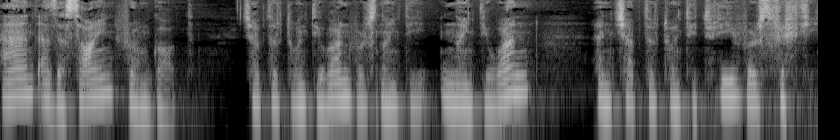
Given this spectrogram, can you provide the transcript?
And as a sign from God. Chapter 21, verse 90, 91, and chapter 23, verse 50.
